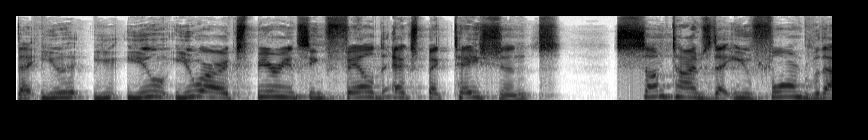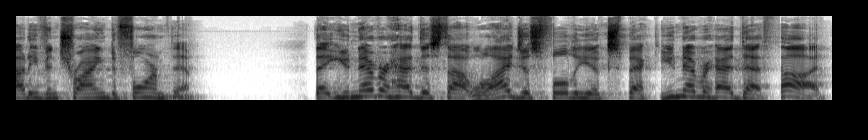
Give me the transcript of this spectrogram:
that you, you, you are experiencing failed expectations, sometimes that you formed without even trying to form them. That you never had this thought, well, I just fully expect. You never had that thought.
